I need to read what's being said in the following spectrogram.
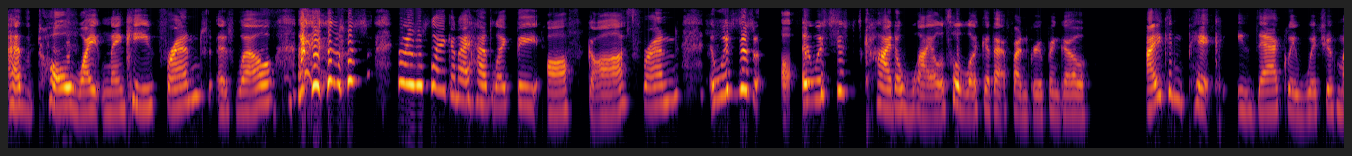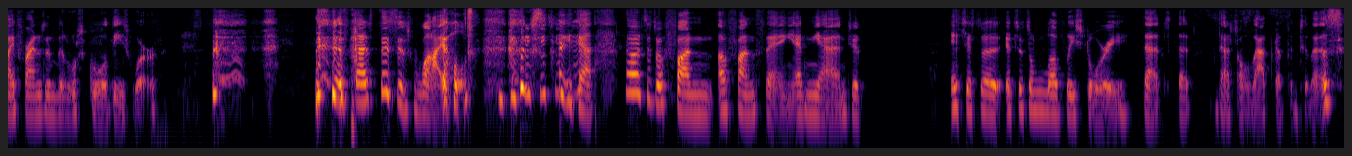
I had the tall, white, lanky friend as well. it was like, and I had like the off goth friend. It was just, uh, it was just kind of wild to look at that friend group and go, I can pick exactly which of my friends in middle school these were. That's this is wild. yeah, that was just a fun, a fun thing, and yeah, and just it's just a it's just a lovely story that's that that's all wrapped up into this.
